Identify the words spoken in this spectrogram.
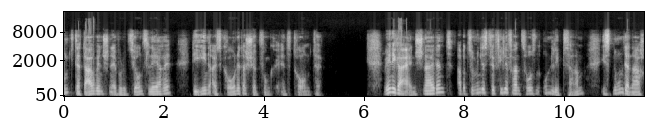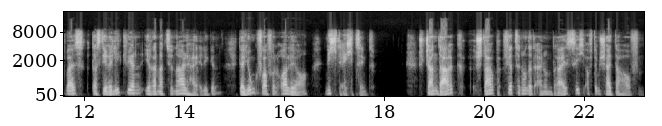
und der Darwinschen Evolutionslehre, die ihn als Krone der Schöpfung entthronte. Weniger einschneidend, aber zumindest für viele Franzosen unliebsam, ist nun der Nachweis, dass die Reliquien ihrer Nationalheiligen, der Jungfrau von Orléans, nicht echt sind. Jeanne d'Arc starb 1431 auf dem Scheiterhaufen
